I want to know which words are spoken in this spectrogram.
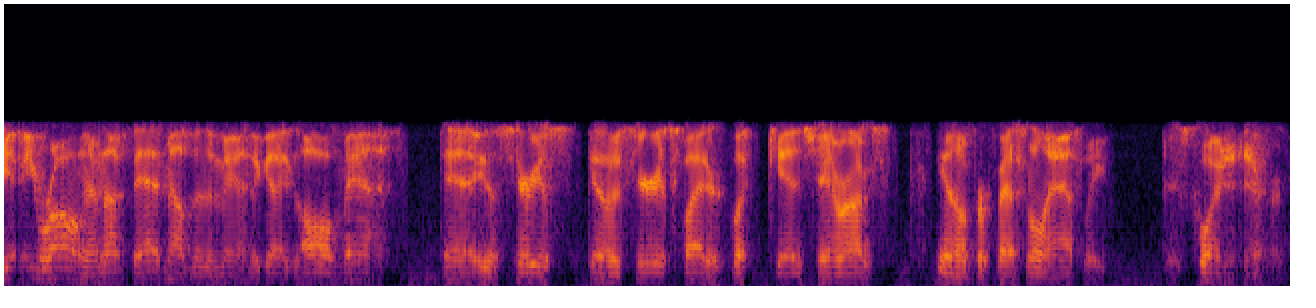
get me wrong. I'm not bad mouthing the man. The guy's all man, and he's a serious, you know, a serious fighter. But Ken Shamrock's, you know, a professional athlete. There's quite a difference.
